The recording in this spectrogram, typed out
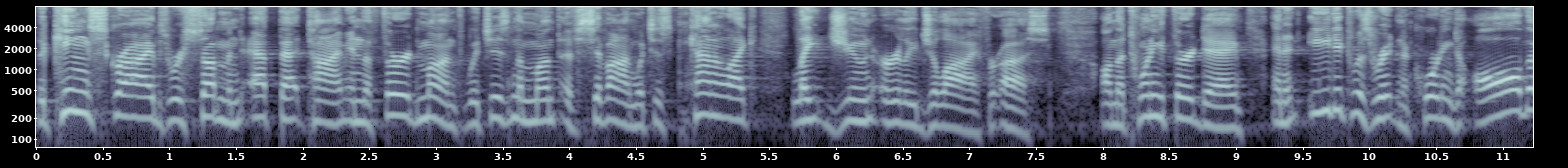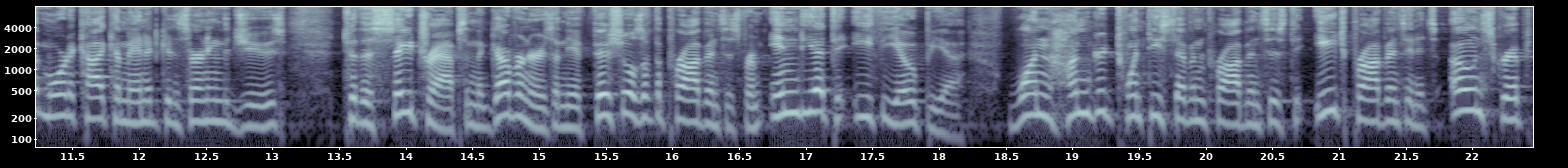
The king's scribes were summoned at that time in the third month, which is in the month of Sivan, which is kind of like late June, early July for us, on the 23rd day. And an edict was written according to all that Mordecai commanded concerning the Jews to the satraps and the governors and the officials of the provinces from India to Ethiopia, 127 provinces, to each province in its own script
